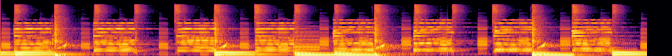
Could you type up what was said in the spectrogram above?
Thank you.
